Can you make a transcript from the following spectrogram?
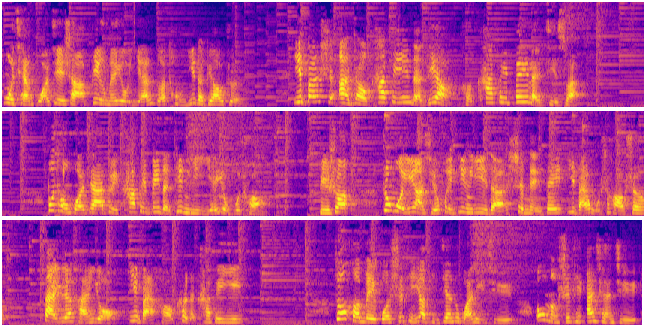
目前国际上并没有严格统一的标准，一般是按照咖啡因的量和咖啡杯来计算。不同国家对咖啡杯的定义也有不同，比如说。中国营养学会定义的是每杯一百五十毫升，大约含有一百毫克的咖啡因。综合美国食品药品监督管理局、欧盟食品安全局、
